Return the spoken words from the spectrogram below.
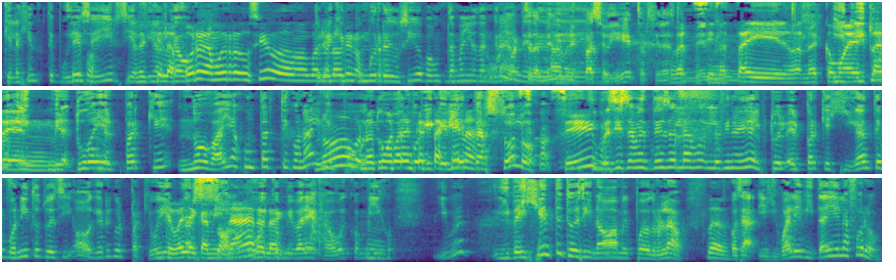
que la gente pudiese Sí, ir si al es fin y que al el cabo... aforo era muy reducido Pero lo es que es muy reducido para un tamaño tan No, grande. aparte también de- es un espacio abierto, al final también... si no está ahí, no, no es como y, y tú, estar y, en... mira, tú vas al parque, no vayas a juntarte con alguien, No, po, no es tú vas estar en porque querías estar solo. Sí, precisamente esa es la, la finalidad. El, el, el parque es gigante, es bonito, tú decís, oh, qué rico el parque, voy a vaya estar a caminar solo, voy la- con mi pareja, voy con mi hijo. Y bueno, y veis gente, tú decís, no, me puedo a otro lado. Claro. O sea, igual evitáis el aforo.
